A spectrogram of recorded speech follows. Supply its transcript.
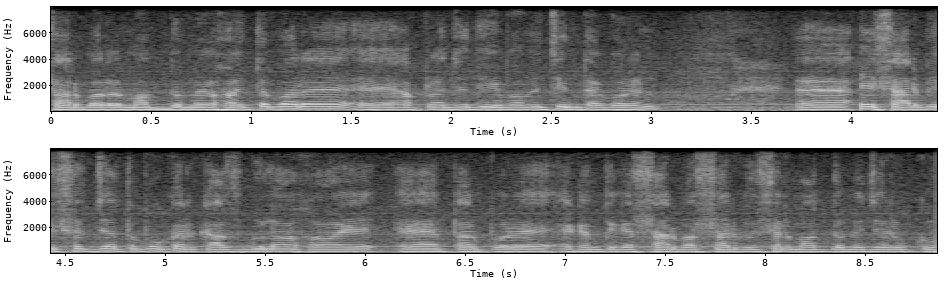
সার্ভারের মাধ্যমে হইতে পারে আপনারা যদি এভাবে চিন্তা করেন এই সার্ভিসের যত প্রকার কাজগুলো হয় তারপরে এখান থেকে সার্ভার সার্ভিসের মাধ্যমে যেরকম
